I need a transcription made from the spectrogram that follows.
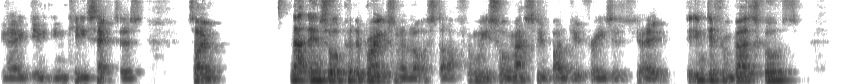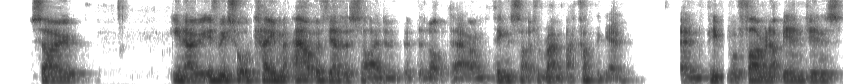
you know, in, in key sectors. So that then sort of put the brakes on a lot of stuff, and we saw massive budget freezes, you know, in different verticals. So, you know, as we sort of came out of the other side of, of the lockdown, things started to ramp back up again, and people were firing up the engines.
